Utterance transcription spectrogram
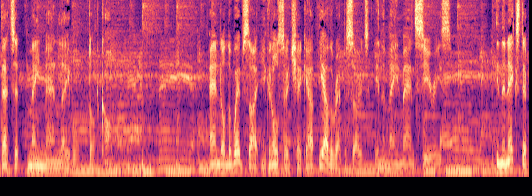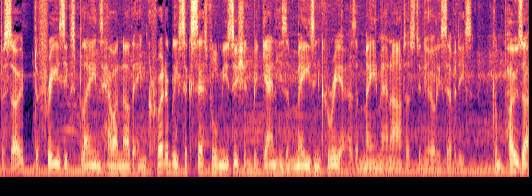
That's at mainmanlabel.com. And on the website, you can also check out the other episodes in the Main Man series. In the next episode, Defries explains how another incredibly successful musician began his amazing career as a main man artist in the early 70s. Composer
